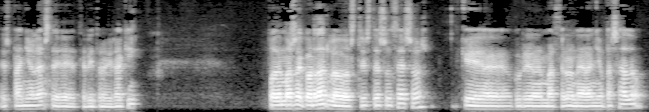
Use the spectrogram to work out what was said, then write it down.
españolas de territorio iraquí. Podemos recordar los tristes sucesos que ocurrieron en Barcelona el año pasado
